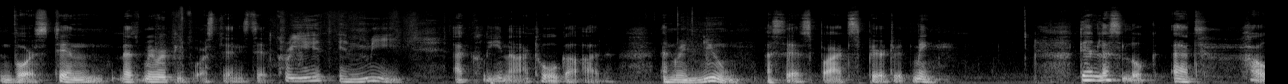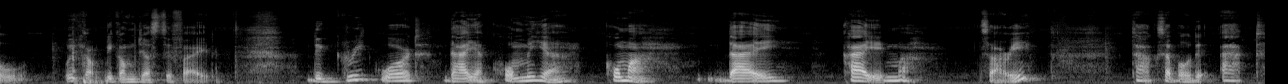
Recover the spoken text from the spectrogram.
In verse 10, let me repeat verse 10. He said, Create in me a clean heart, O God, and renew a part spirit with me. Then let's look at how we become justified. The Greek word diakomia, koma, kaima, sorry, talks about the act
